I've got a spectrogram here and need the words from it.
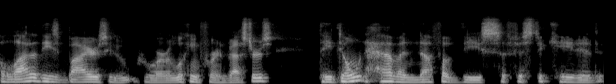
a lot of these buyers who, who are looking for investors, they don't have enough of these sophisticated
